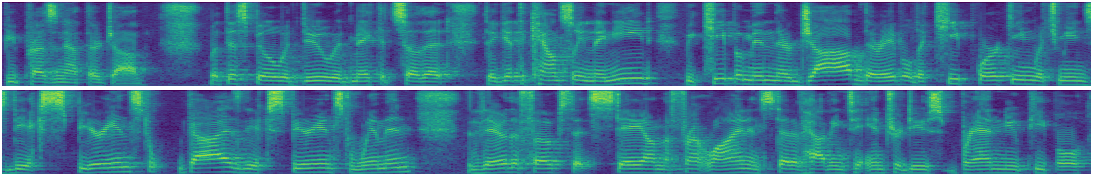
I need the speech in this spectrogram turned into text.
be present at their job. What this bill would do would make it so that they get the counseling they need, we keep them in their job, they're able to keep working, which means the experienced guys, the experienced women, they're the folks that stay on the front line instead of having to introduce brand new people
